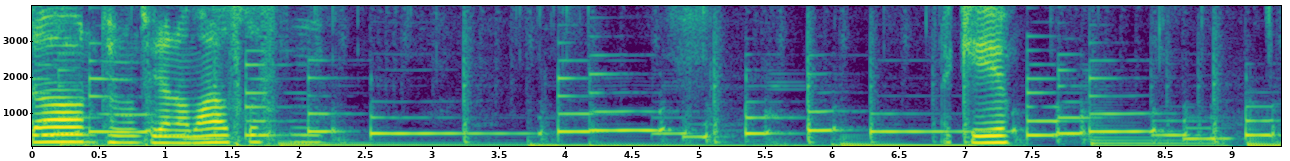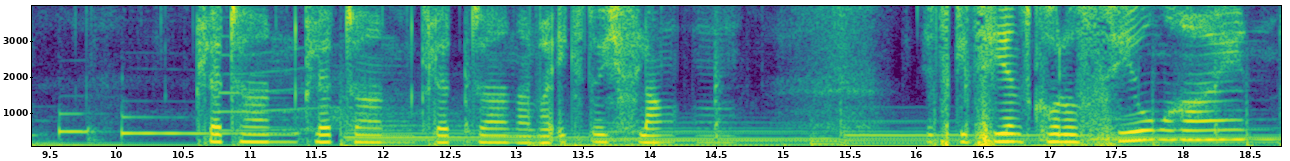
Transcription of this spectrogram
da und können uns wieder normal ausrüsten. Okay. Klettern, klettern, klettern. Einfach X durchflanken. Jetzt geht's hier ins Kolosseum rein.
